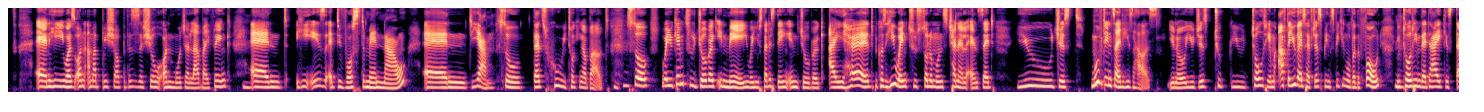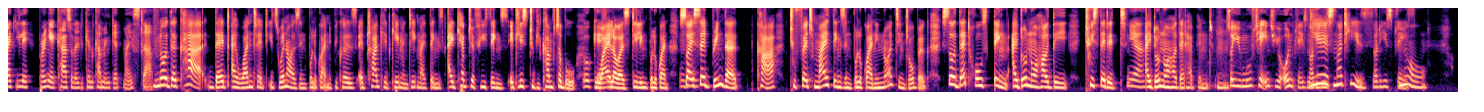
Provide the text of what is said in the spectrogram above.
and he was on Ama Bishop. This is a show on Moja Love, I think, mm. and he is a divorced man now, and yeah, so that's who we're talking about. Mm-hmm. So when you came to Joburg in May, when you started staying in Joburg, I heard because he went to Solomon's channel and said you just moved inside his house. You know, you just took, you told him after you guys have just been speaking over the phone, you mm. told him that I kistakile bring a car so that you can come and get my stuff. No, the car that I wanted, it's when I was in Polokwane because a truck had came and take my things. I kept a few things, at least to be comfortable Okay. while I was still in Polokwane. So I mm-hmm. said, bring the car to fetch my things in Polokwane, not in Joburg. So that whole thing, I don't know how they twisted it. Yeah. I don't know how that happened. Mm. So you moved here into your own place, not yes, his, not his. not his place. No.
